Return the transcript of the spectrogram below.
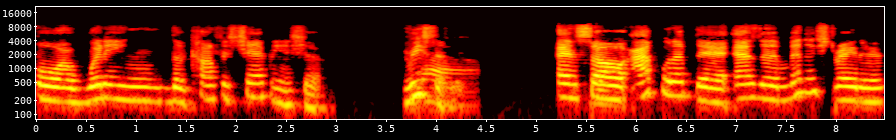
for winning the conference championship recently. Wow. And so wow. I put up there as an administrator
